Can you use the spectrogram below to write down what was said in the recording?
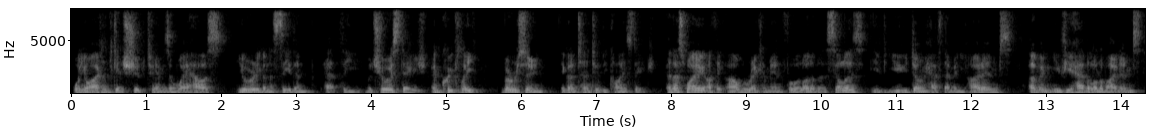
when your items get shipped to Amazon warehouse, you're already gonna see them at the mature stage and quickly very soon they're going to turn to the decline stage. And that's why I think I would recommend for a lot of the sellers, if you don't have that many items, I mean, if you have a lot of items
